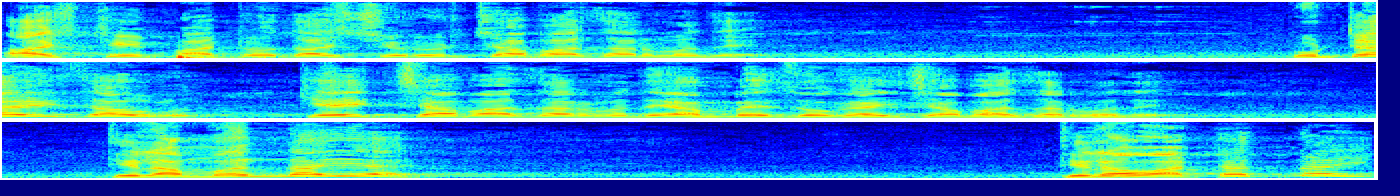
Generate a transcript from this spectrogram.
आष्टी पाटोदा शिरूरच्या बाजारमध्ये कुठंही जाऊन केकच्या बाजारमध्ये अंबेजोगाईच्या बाजारमध्ये तिला मन नाही आहे तिला वाटत नाही.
